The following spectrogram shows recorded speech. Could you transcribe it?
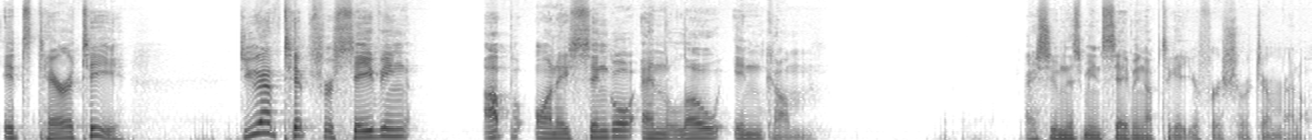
it's Terra T. Do you have tips for saving up on a single and low income? I assume this means saving up to get your first short term rental.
